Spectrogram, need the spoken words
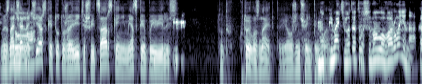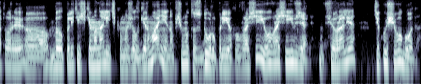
Ну, изначально то... чешской, тут уже, видите, швейцарская, немецкая появились. Тут кто его знает-то? Я уже ничего не ну, понимаю. Ну, понимаете, вот этого самого Воронина, который э, был политическим аналитиком и жил в Германии, но почему-то с дуру приехал в Россию, его в России взяли в феврале текущего года.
